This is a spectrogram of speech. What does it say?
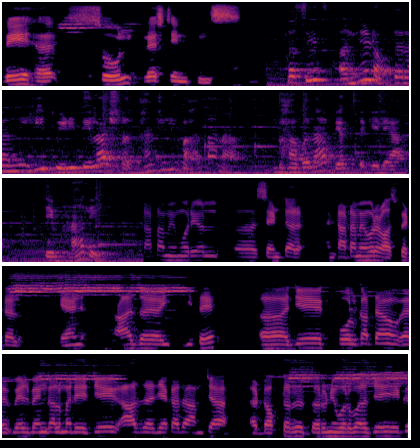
pray her soul rest in peace. तसेच अन्य डॉक्टरांनीही पीडितेला श्रद्धांजली वाहताना भावना व्यक्त केल्या ते म्हणाले टाटा मेमोरियल सेंटर आणि टाटा मेमोरियल हॉस्पिटल आज इथे जे कोलकाता वेस्ट बेंगालमध्ये जे आज एखादा आमच्या डॉक्टर तरुणीबरोबर जे एक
